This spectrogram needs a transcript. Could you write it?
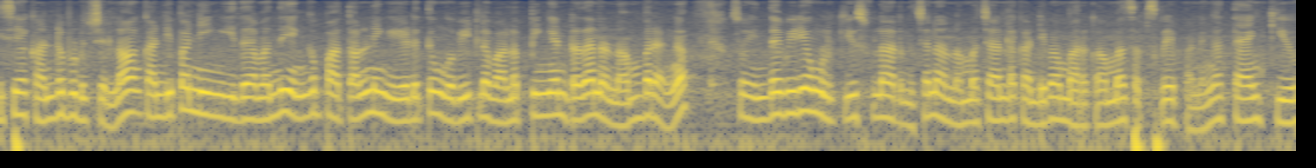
ஈஸியாக கண்டுபிடிச்சிடலாம். கண்டிப்பாக நீங்கள் இதை வந்து எங்கே பார்த்தாலும் நீங்கள் எடுத்து உங்கள் வீட்டில் வளர்ப்பீங்கன்றதை நான் நம்புகிறேங்க ஸோ இந்த வீடியோ உங்களுக்கு யூஸ்ஃபுல்லாக இருந்துச்சு நான் நம்ம சேனலை கண்டிப்பாக மறக்காமல் சப்ஸ்கிரைப் பண்ணுங்கள் தேங்க்யூ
